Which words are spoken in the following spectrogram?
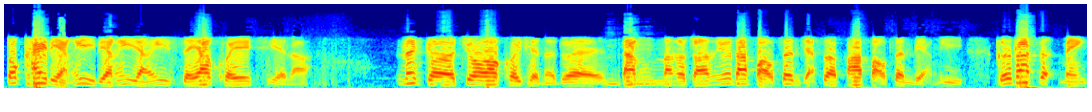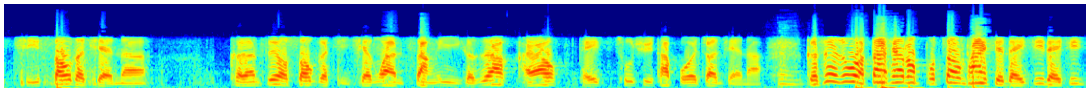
都开两亿、两亿、两亿，谁要亏钱啊？那个就要亏钱了，对当那个庄，因为他保证，假设他保证两亿，可是他这每期收的钱呢，可能只有收个几千万、上亿，可是要还要赔出去，他不会赚钱啊。嗯可是如果大家都不中，他一直累积累积，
